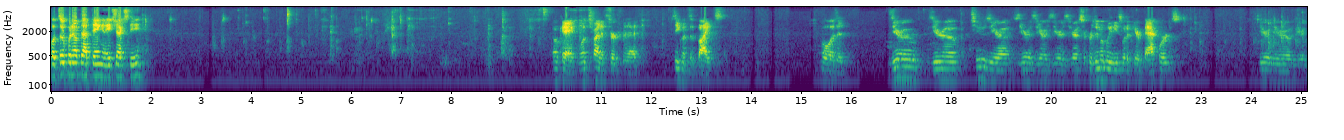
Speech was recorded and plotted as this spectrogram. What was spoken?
Let's open up that thing in HXD. Okay, let's try to search for that sequence of bytes. What was it? Zero, zero, two, zero, zero, zero, zero, zero. So presumably these would appear backwards. Zero, zero, zero,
